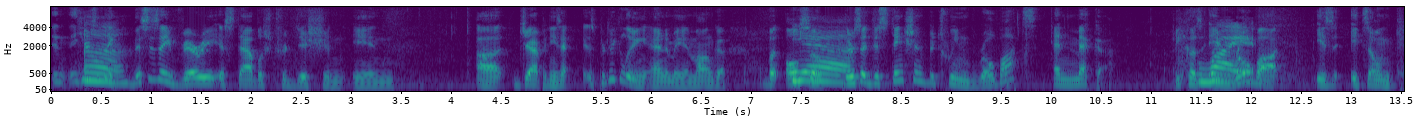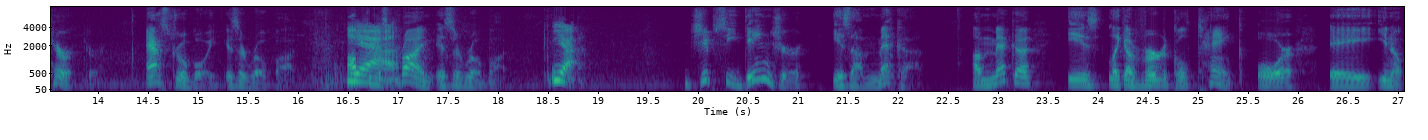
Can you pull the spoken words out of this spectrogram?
and here's the Uh. thing: this is a very established tradition in uh, Japanese, it's particularly in anime and manga. But also, Yeah. there's a distinction between robots and mecha, because Right. a robot is its own character. Astro Boy is a robot. Optimus Yeah. Prime is a robot. Yeah. Gypsy Danger is a mecha. A mecha is like a vertical tank or a, you know,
